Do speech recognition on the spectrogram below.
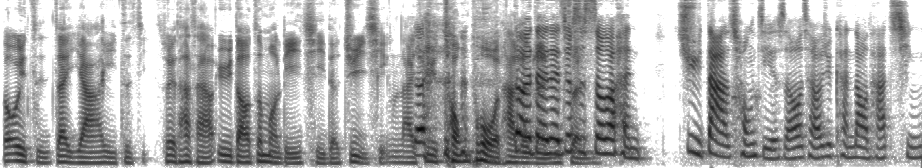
都一直在压抑自己，所以他才要遇到这么离奇的剧情来去冲破他的。对对对，就是受到很。巨大的冲击的时候，才会去看到他亲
